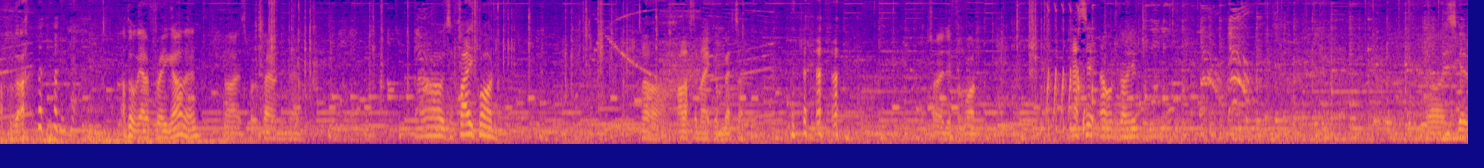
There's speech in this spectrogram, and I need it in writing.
I forgot. I thought we had a free go then. Alright, let's put a pound in there. Oh, it's a fake one. Oh, I'll have to make them better. Try a different one. That's it, that one's going. Right, let's get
